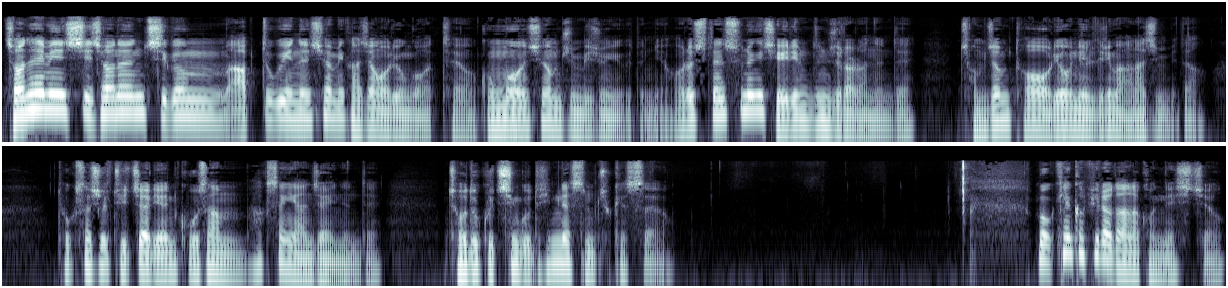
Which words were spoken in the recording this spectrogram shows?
전혜민 씨, 저는 지금 앞두고 있는 시험이 가장 어려운 것 같아요. 공무원 시험 준비 중이거든요. 어렸을 땐 수능이 제일 힘든 줄 알았는데 점점 더 어려운 일들이 많아집니다. 독서실 뒷자리엔 고3 학생이 앉아 있는데 저도 그 친구도 힘냈으면 좋겠어요. 뭐 캔커피라도 하나 건네시죠.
